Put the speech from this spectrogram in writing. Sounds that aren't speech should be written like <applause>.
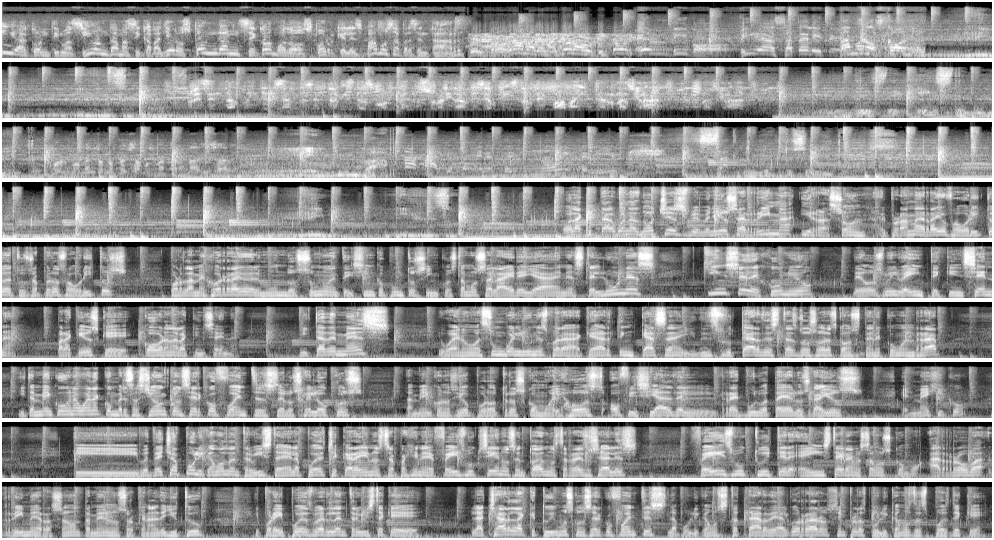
Y a continuación, damas y caballeros, pónganse cómodos porque les vamos a presentar el programa de mayor auditor en vivo, vía satélite. Vámonos con presentando interesantes entrevistas con personalidades y artistas de fama internacional. Desde este momento. Por el momento no pensamos matar a nadie, ¿sabe? El boom <laughs> Hola, ¿qué tal? Buenas noches. Bienvenidos a Rima y Razón, el programa de radio favorito de tus raperos favoritos por la mejor radio del mundo, Zoom 95.5. Estamos al aire ya en este lunes 15 de junio de 2020, quincena, para aquellos que cobran a la quincena. Mitad de mes. Y bueno, es un buen lunes para quedarte en casa y disfrutar de estas dos horas que vamos a tener como en rap. Y también con una buena conversación con Cerco Fuentes de los G Locos, también conocido por otros como el host oficial del Red Bull Batalla de los Gallos en México. Y pues, de hecho publicamos la entrevista, ¿eh? la puedes checar ahí en nuestra página de Facebook. Síguenos en todas nuestras redes sociales. Facebook, Twitter e Instagram estamos como arroba rime de razón, también en nuestro canal de YouTube. Y por ahí puedes ver la entrevista que, la charla que tuvimos con Cerco Fuentes, la publicamos esta tarde. Algo raro, siempre las publicamos después de que,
